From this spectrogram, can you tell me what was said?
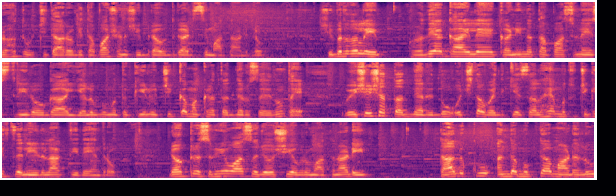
ಬೃಹತ್ ಉಚಿತ ಆರೋಗ್ಯ ತಪಾಸಣಾ ಶಿಬಿರ ಉದ್ಘಾಟಿಸಿ ಮಾತನಾಡಿದರು. ಶಿಬಿರದಲ್ಲಿ ಹೃದಯ ಕಾಯಿಲೆ, ಕಣ್ಣಿನ ತಪಾಸಣೆ ಸ್ತ್ರೀರೋಗ ಎಲುಬು ಮತ್ತು ಕೀಲು ಚಿಕ್ಕ ಮಕ್ಕಳ ತಜ್ಞರು ಸೇರಿದಂತೆ ವಿಶೇಷ ತಜ್ಞರಿದ್ದು ಉಚಿತ ವೈದ್ಯಕೀಯ ಸಲಹೆ ಮತ್ತು ಚಿಕಿತ್ಸೆ ನೀಡಲಾಗ್ತಿದೆ ಎಂದರು. ಡಾಕ್ಟರ್ ಶ್ರೀನಿವಾಸ ಜೋಶಿ ಅವರು ಮಾತನಾಡಿ, ತಾಲೂಕು ಅಂಧಮುಕ್ತ ಮಾಡಲು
